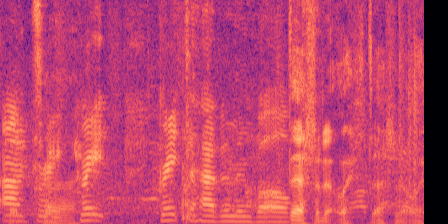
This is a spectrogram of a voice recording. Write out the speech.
Ah, But, great, uh, great, great to have him involved. definitely, definitely.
